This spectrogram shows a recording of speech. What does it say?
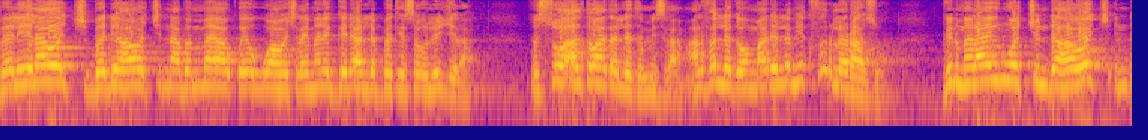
በሌላዎች በድሃዎችና በማያውቁ የዋሆች ላይ መነገድ አለበት የሰው ልጅ ይላል እሱ አልተዋጠለትም ኢስላም። አልፈለገውም አይደለም ይክፍር ለራሱ። ግን መላይኖችን ድሃዎች እንደ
